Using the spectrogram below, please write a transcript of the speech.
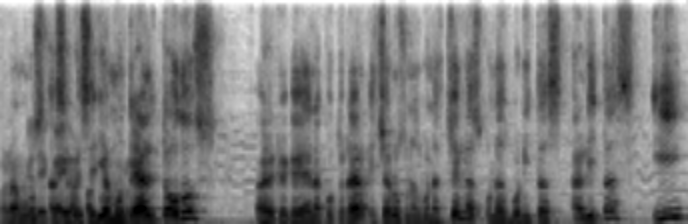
Para Vamos a Cervecería Montreal todos, a que caigan a cotorrear, echaros unas buenas chelas, unas bonitas alitas y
